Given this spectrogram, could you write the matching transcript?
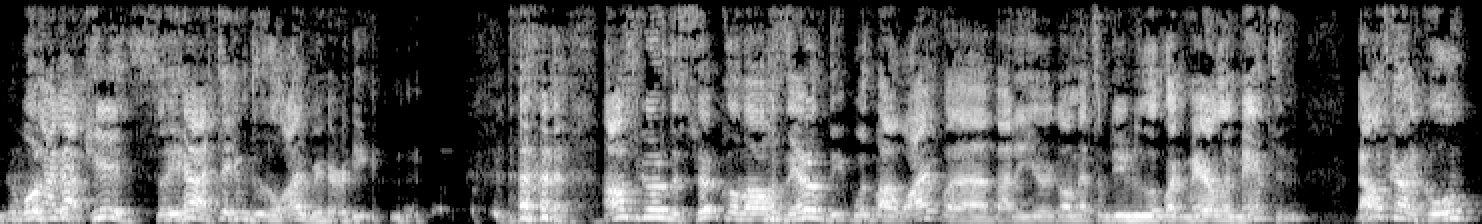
well, I got kids, so yeah, I take them to the library. I also go to the strip club. I was there with my wife uh, about a year ago. I met some dude who looked like Marilyn Manson. That was kind of cool.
